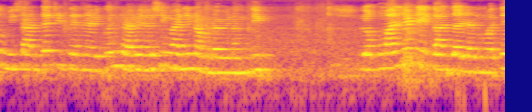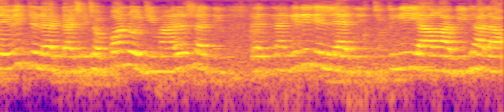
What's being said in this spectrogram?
तुम्ही शांत चित्तेने ऐकून घ्यावे अशी माझी नम्र विनंती. लोकमान्य टिळकांचा जन्म तेवीस जुलै अठराशे छप्पन रोजी महाराष्ट्रातील रत्नागिरी जिल्ह्यातील चिखली या गावी झाला.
